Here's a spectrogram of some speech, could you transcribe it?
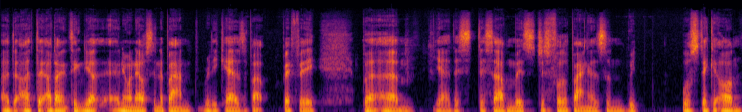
I, I, th- I don't think the, anyone else in the band really cares about Biffy, but um, yeah, this this album is just full of bangers, and we we'll stick it on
